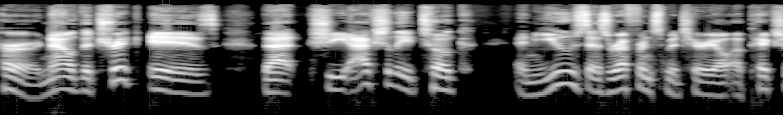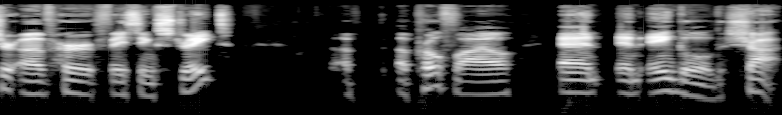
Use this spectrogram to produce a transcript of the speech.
her. Now the trick is that she actually took and used as reference material a picture of her facing straight, a, a profile, and an angled shot.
